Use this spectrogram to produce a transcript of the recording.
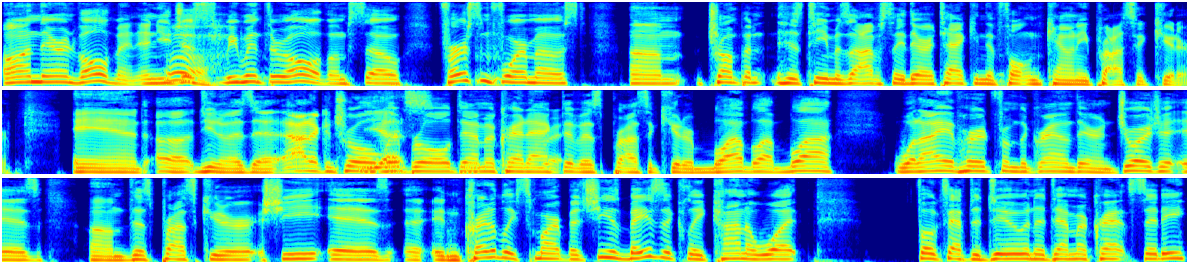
on their involvement. And you just Ugh. we went through all of them. So first and foremost, um, Trump and his team is obviously they're attacking the Fulton County prosecutor. And uh, you know, as an out of control Yes. liberal Democrat Right. activist prosecutor, blah blah blah. What I have heard from the ground there in Georgia is um, this prosecutor. She is uh, incredibly smart, but she is basically kind of what folks have to do in a Democrat city.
